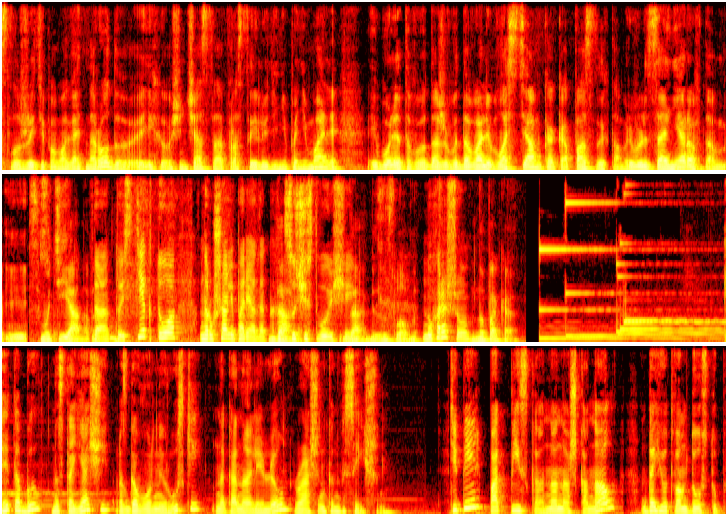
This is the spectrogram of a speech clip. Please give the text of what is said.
служить и помогать народу, их очень часто простые люди не понимали, и более того, даже выдавали властям как опасных там революционеров там, и смутьянов. Да, то есть те, кто нарушали порядок да, существующий. Да, безусловно. Ну хорошо. Ну пока. Это был настоящий разговорный русский на канале Learn Russian Conversation. Теперь подписка на наш канал дает вам доступ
